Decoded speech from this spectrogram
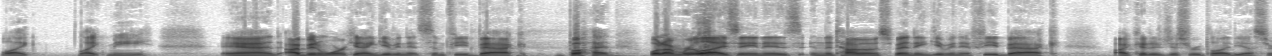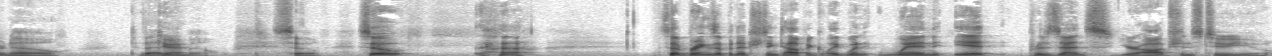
like like me. And I've been working on giving it some feedback, but what I'm realizing is in the time I'm spending giving it feedback, I could have just replied yes or no to that Okay. email. So So, so it brings up an interesting topic. Like when when it presents your options to you,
